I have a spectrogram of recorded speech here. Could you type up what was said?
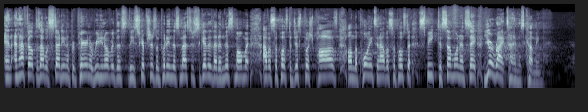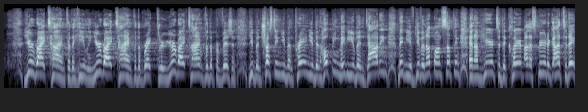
And, and, I felt as I was studying and preparing and reading over this, these scriptures and putting this message together that in this moment I was supposed to just push pause on the points and I was supposed to speak to someone and say, Your right time is coming. Your right time for the healing, your right time for the breakthrough, your right time for the provision. You've been trusting, you've been praying, you've been hoping, maybe you've been doubting, maybe you've given up on something. And I'm here to declare by the Spirit of God today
